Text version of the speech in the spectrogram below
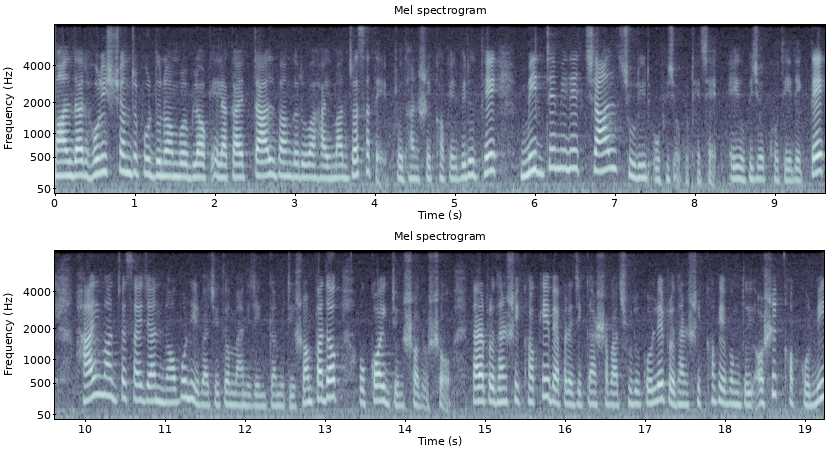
মালদার হরিশ্চন্দ্রপুর দু নম্বর ব্লক এলাকায় টাল বাঙ্গারুয়া হাই মাদ্রাসাতে প্রধান শিক্ষকের বিরুদ্ধে মিড ডে মিলে চাল চুরির অভিযোগ উঠেছে। এই অভিযোগ খতিয়ে দেখতে হাই মাদ্রাসায় যান নবনির্বাচিত ম্যানেজিং কমিটির সম্পাদক ও কয়েকজন সদস্য। তারা প্রধান শিক্ষককে ব্যাপারে জিজ্ঞাসাবাদ শুরু করলে প্রধান শিক্ষক এবং দুই অশিক্ষক কর্মী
